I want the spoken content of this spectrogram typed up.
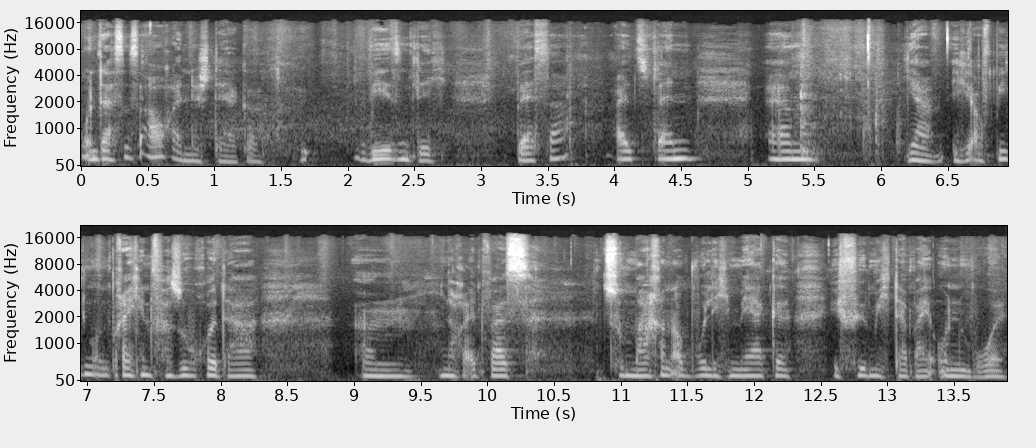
Und das ist auch eine Stärke. Wesentlich besser, als wenn ähm, ja, ich auf Biegen und Brechen versuche, da ähm, noch etwas zu machen, obwohl ich merke, ich fühle mich dabei unwohl.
